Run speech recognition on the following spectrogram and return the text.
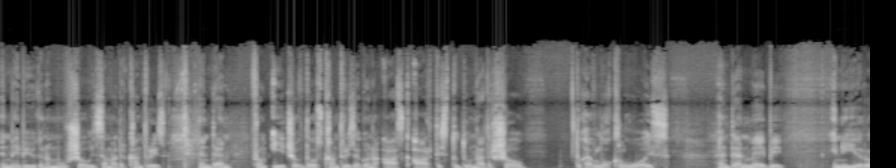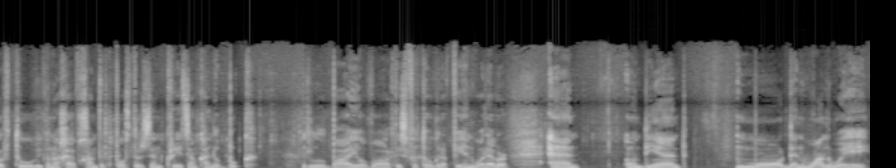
and maybe we're gonna move show in some other countries, and then from each of those countries, I'm gonna ask artists to do another show, to have local voice, and then maybe in a year or two we're gonna have 100 posters and create some kind of book with a little bio of artists photography and whatever. And on the end more than one way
